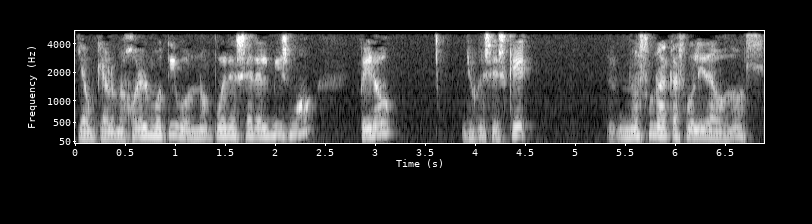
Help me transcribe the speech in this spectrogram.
Y aunque a lo mejor el motivo no puede ser el mismo, pero yo qué sé, es que no es una casualidad o dos.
